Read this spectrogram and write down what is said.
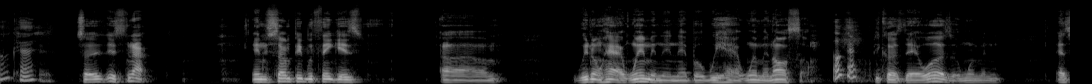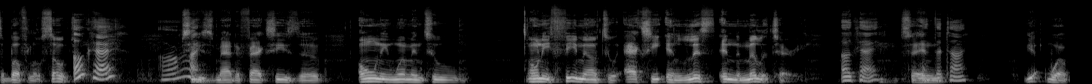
Okay. So it's not, and some people think it's, um, we don't have women in there, but we have women also Okay. because there was a woman as a Buffalo soldier. Okay. All right. She's, a matter of fact, she's the only woman to, only female to actually enlist in the military. okay. So At the time. yeah, well,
